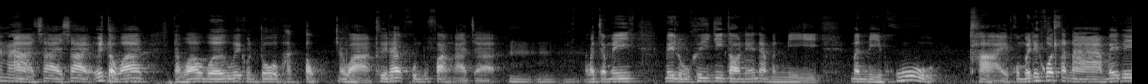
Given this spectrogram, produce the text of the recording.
ช่ไหมอ่าใช่ใช่เอ้ยแต่ว่าแต่ว่าเวิร์กไว้ยคุณตู้ผักตบชวาคือถ้าคุณผู้ฟังอาจจะอืมอืมอืมอาจจะไม่ไม่รู้คือจริงๆตอนนี้นะมันมีมันมีผู้ขายผมไม่ได้โฆษณาไม่ได้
